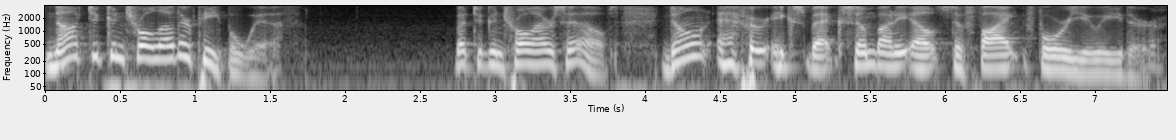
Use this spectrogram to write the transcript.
not to control other people with, but to control ourselves. Don't ever expect somebody else to fight for you either.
